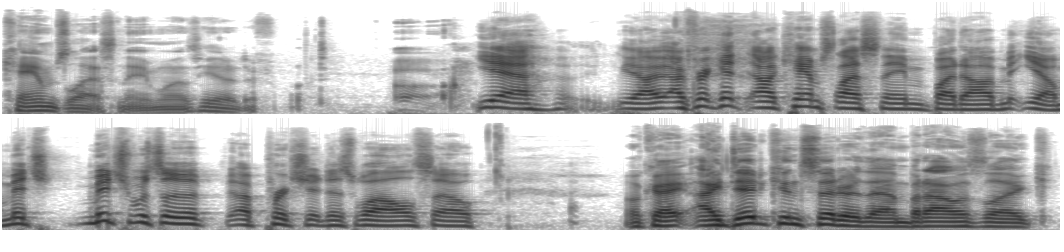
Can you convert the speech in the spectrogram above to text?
Cam's last name was. He had a different one. Yeah, yeah, I forget uh, Cam's last name, but um, you know, Mitch Mitch was a, a Pritchett as well. So Okay, I did consider them, but I was like,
